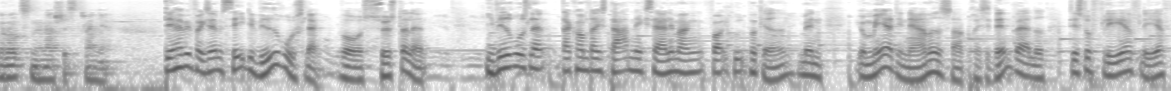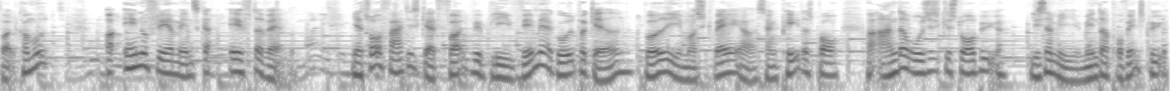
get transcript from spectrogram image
в родственной нашей стране. Det har vi for eksempel set i Hvide Rusland, vores søsterland. I Hvide Rusland, der kom der i starten ikke særlig mange folk ud på gaden, men jo mere de nærmede sig præsidentvalget, desto flere og flere folk kom ud. Og endnu flere mennesker efter valget. Jeg tror faktisk, at folk vil blive ved med at gå ud på gaden, både i Moskva og St. Petersborg og andre russiske storbyer, ligesom i mindre provinsbyer.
